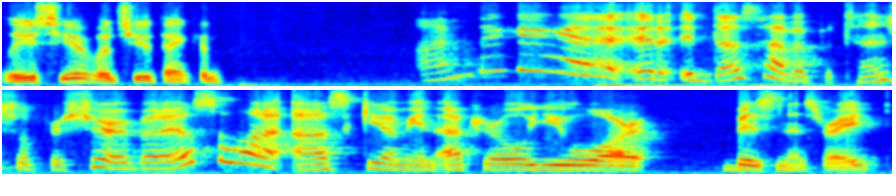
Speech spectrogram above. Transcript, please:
Leisha, what you thinking? I'm thinking it, it, it does have a potential for sure, but I also want to ask you. I mean, after all, you are business, right?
